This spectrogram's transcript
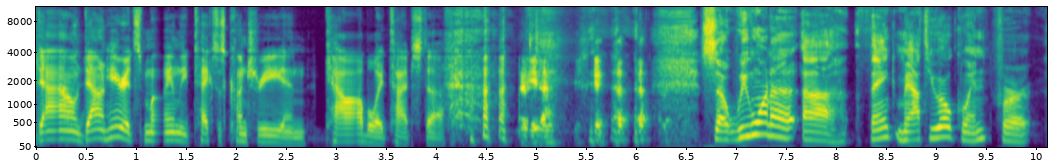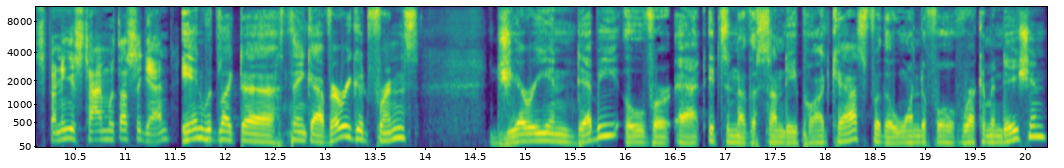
down down here it's mainly texas country and cowboy type stuff yeah. So we want to uh, thank Matthew Aucoin for spending his time with us again, and would like to thank our very good friends Jerry and Debbie over at It's Another Sunday podcast for the wonderful recommendation.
